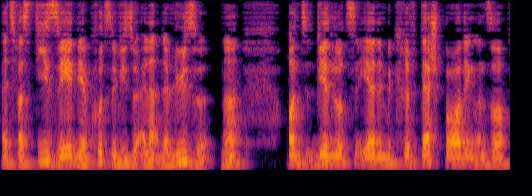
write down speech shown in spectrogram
als was die sehen, ja kurz eine visuelle Analyse. Ne? Und wir nutzen eher den Begriff Dashboarding und so.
